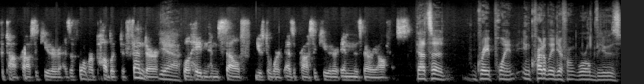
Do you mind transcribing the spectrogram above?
the top prosecutor as a former public defender, yeah. while Hayden himself used to work as a prosecutor in this very office. That's a great point. Incredibly different worldviews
